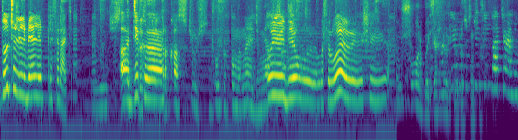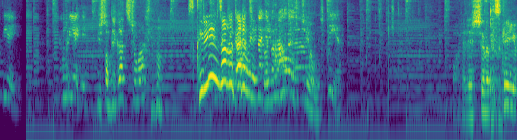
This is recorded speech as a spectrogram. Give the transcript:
dulciurile mele preferate? Adică- Acasă, știu, și dulciul tău mănânci dimineața. Noi vedem uh, la filmări și... ușor, băi, chiar și eu știu răspunsul. Ce place anul ei? Am prieteni. Ești obligat să ceva? Scrie înseamnă care vrei. Dar eu nu știu. Știe. Poate și rău scriu.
